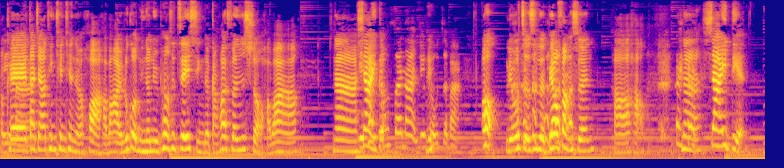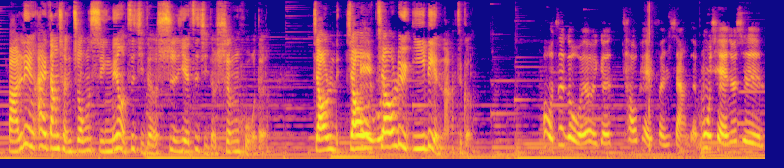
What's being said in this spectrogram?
？OK，大家要听倩倩的话，好不好？如果你的女朋友是 J 型的，赶快分手，好不好？那下一个分啊，你就留着吧。嗯、哦，留着是不是？不要放生。好好好。那下一点。把恋爱当成中心，没有自己的事业、自己的生活的焦焦、欸、焦虑依恋呐，这个哦，这个我有一个超可以分享的。目前就是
